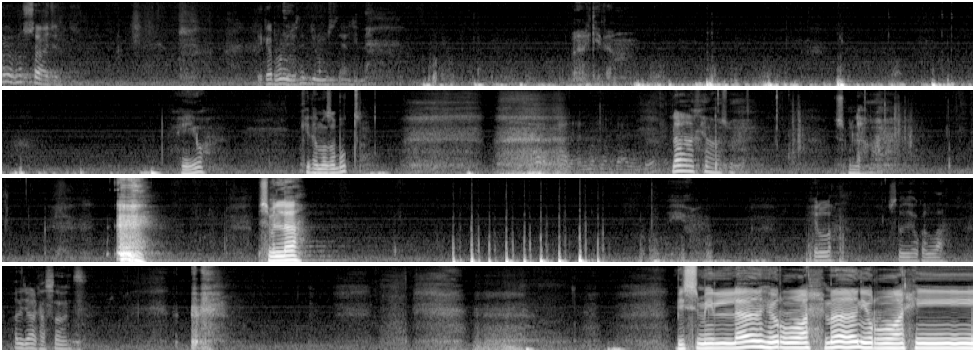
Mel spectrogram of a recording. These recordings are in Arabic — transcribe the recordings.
كذا نص ساعة جد وأنا بسجل ومستعجل كذا أيوه. كذا مظبوط لا كذا. بسم الله. الرحمن بسم الله. الصوت بسم الله الرحمن الرحيم.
